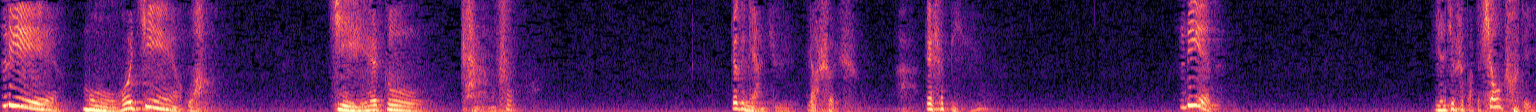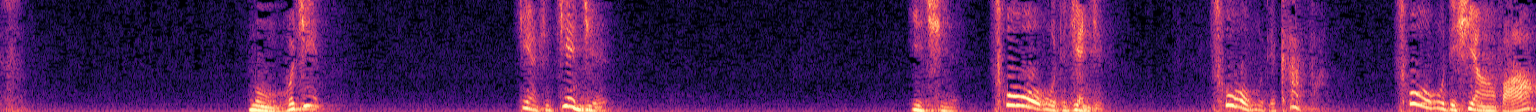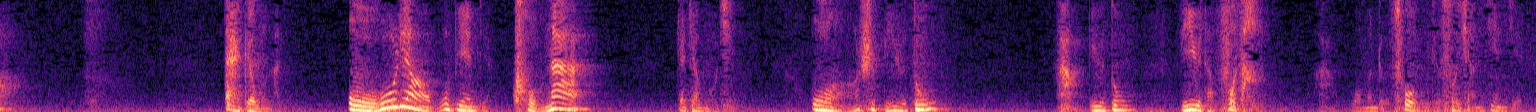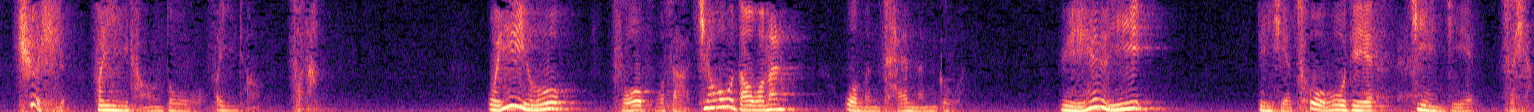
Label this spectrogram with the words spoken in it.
列魔剑王，截住产妇。这个两句要说一说啊，这是比喻，列的，也就是把它消除的意思。魔剑，剑是见解。一切错误的见解、错误的看法、错误的想法，带给我们无量无边的苦难，这叫魔境。往是比喻多啊，比喻多，比喻的复杂啊。我们这个错误的思想见解，确实。非常多，非常复杂。唯有佛菩萨教导我们，我们才能够远离这些错误的见解思想。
